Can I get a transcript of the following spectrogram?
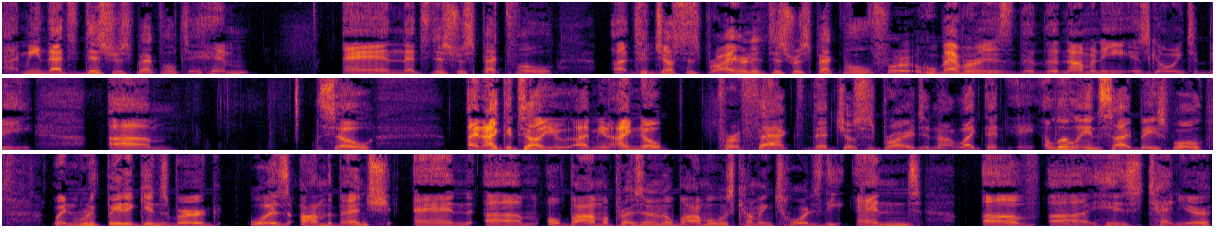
I mean, that's disrespectful to him, and that's disrespectful uh, to Justice Breyer, and it's disrespectful for whomever is the, the nominee is going to be. Um, so, and I can tell you, I mean, I know for a fact that Justice Breyer did not like that. A little inside baseball when Ruth Bader Ginsburg was on the bench and um, Obama, President Obama, was coming towards the end of uh, his tenure.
